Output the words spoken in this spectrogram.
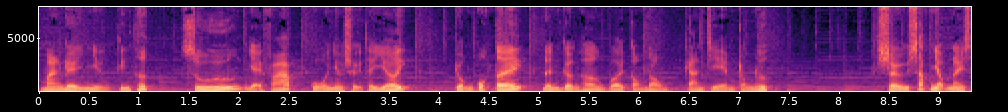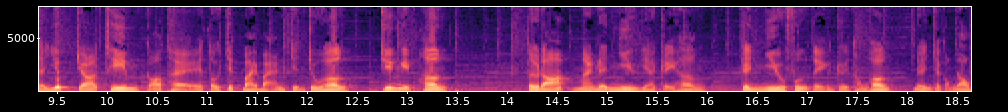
mang đến những kiến thức, xu hướng, giải pháp của nhân sự thế giới chuẩn quốc tế đến gần hơn với cộng đồng các anh chị em trong nước. Sự sắp nhập này sẽ giúp cho team có thể tổ chức bài bản chỉnh chu hơn, chuyên nghiệp hơn, từ đó mang đến nhiều giá trị hơn trên nhiều phương tiện truyền thông hơn đến cho cộng đồng.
